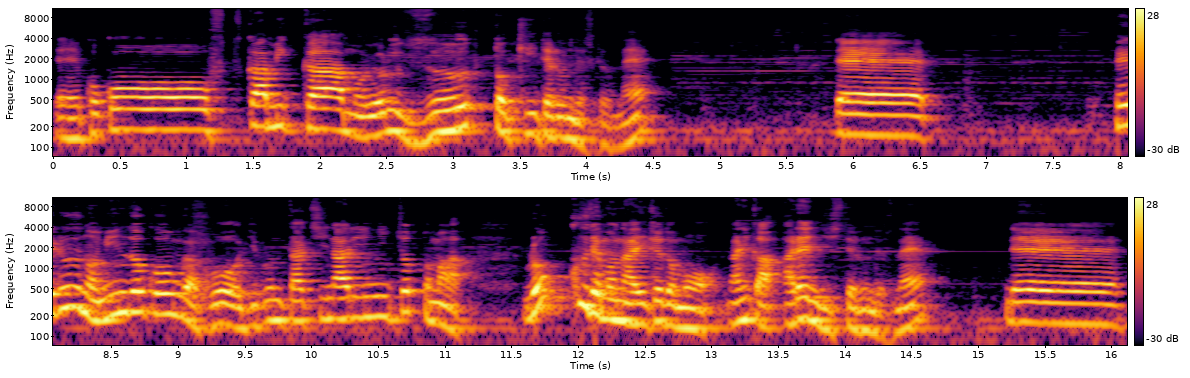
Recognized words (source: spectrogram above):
えー、ここ2日3日も夜ずっと聴いてるんですけどね。で、ペルーの民族音楽を自分たちなりにちょっとまあ、ロックでもないけども何かアレンジしてるんですね。で、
